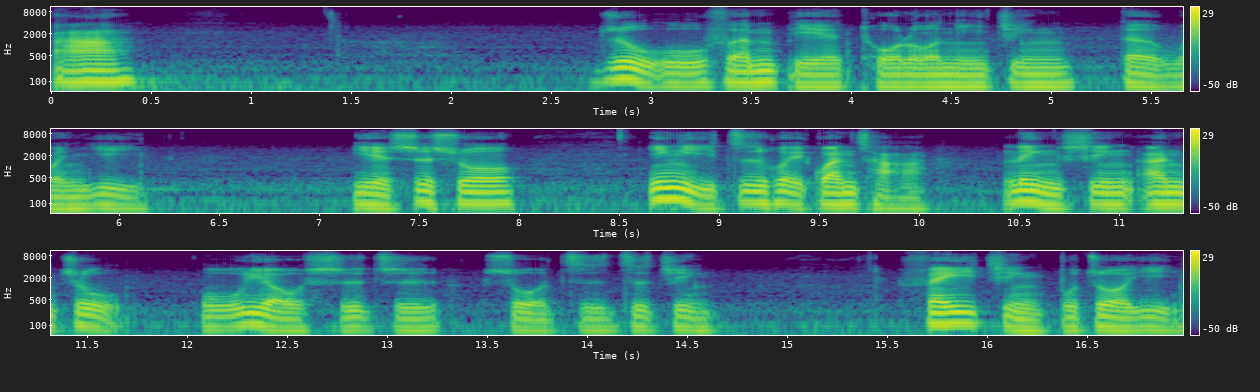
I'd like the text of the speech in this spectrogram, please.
八入无分别陀罗尼经的文意，也是说，应以智慧观察，令心安住，无有实执所执之境，非仅不作意。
